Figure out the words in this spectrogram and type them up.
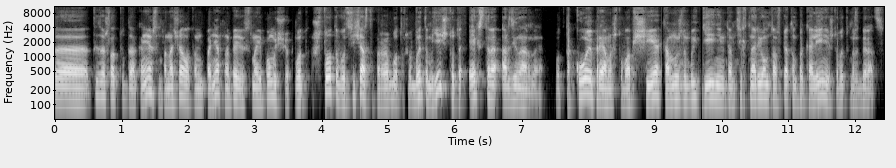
э, ты зашла туда, конечно, поначалу там непонятно, опять же, с моей помощью, вот что-то вот сейчас ты проработав, в этом есть что-то экстраординарное, вот такое прямо, что вообще там нужно быть гением, там, технарем там в пятом поколении, чтобы в этом разбираться?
